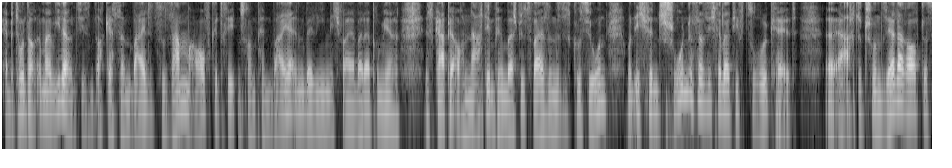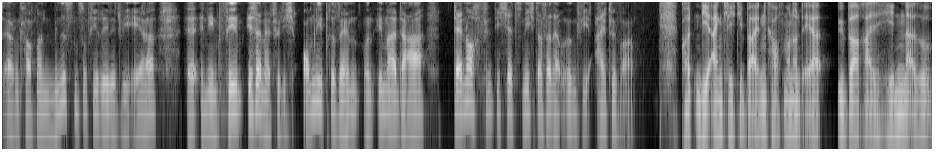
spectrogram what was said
er betont auch immer wieder, und sie sind auch gestern beide zusammen aufgetreten. Sean Penn war ja in Berlin, ich war ja bei der Premiere. Es gab ja auch nach dem Film beispielsweise eine Diskussion. Und ich finde schon, dass er sich relativ zurückhält. Äh, er achtet schon sehr darauf, dass Aaron Kaufmann mindestens so viel redet wie er. Äh, in dem Film ist er natürlich omnipräsent und immer da. Dennoch finde ich jetzt nicht, dass er da irgendwie eitel war. Konnten die eigentlich, die beiden, Kaufmann und er, überall hin, also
